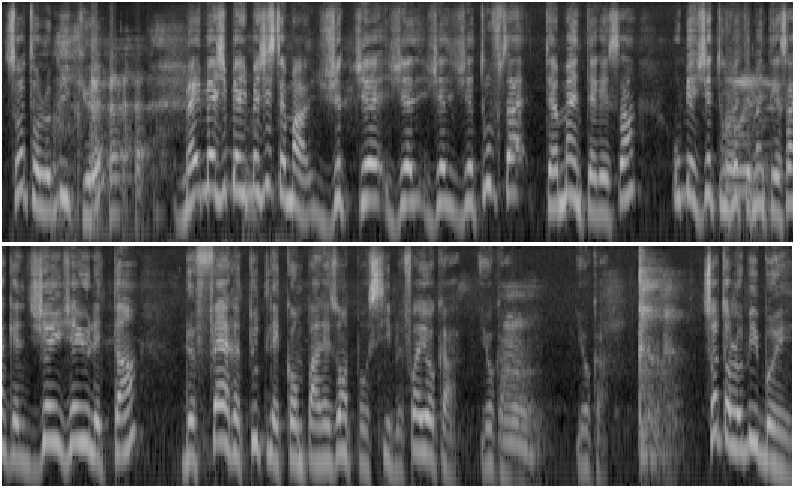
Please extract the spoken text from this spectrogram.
so tolobi que mais, mais, mais, justement je, je, je, je, trouve ça tellement intéressant ou bien j'ai trouvé tellement intéressant que j'ai eu le temps de faire toutes les comparaisons possibles. Frère yoka yoka Mm. yoka. So tolobi boye.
